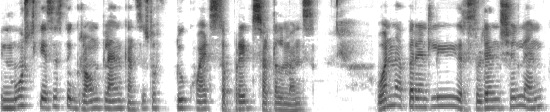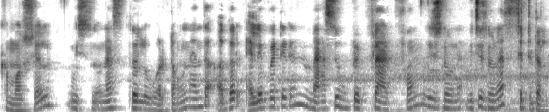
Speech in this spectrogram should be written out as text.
in most cases the ground plan consists of two quite separate settlements one apparently residential and commercial, which is known as the lower town, and the other elevated and massive brick platform, which is known as, which is known as citadel.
